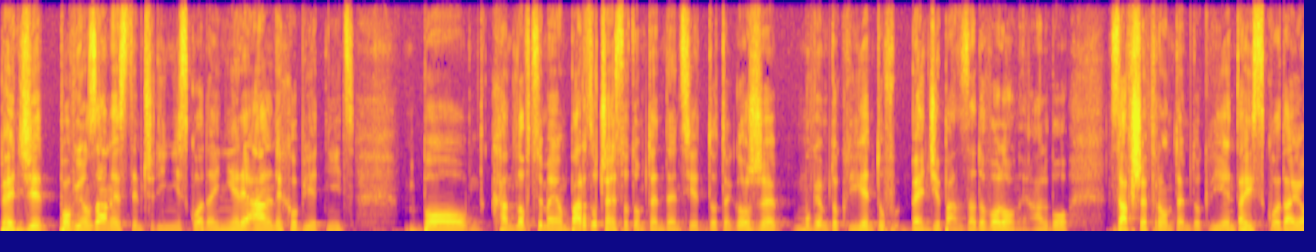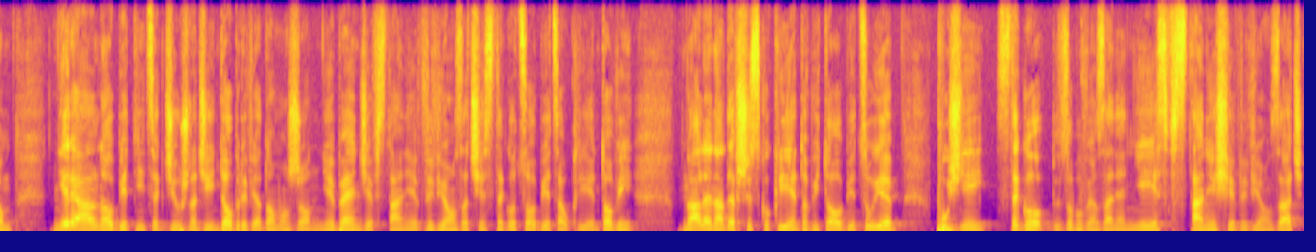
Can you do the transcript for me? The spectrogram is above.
będzie powiązane z tym, czyli nie składaj nierealnych obietnic, bo handlowcy mają bardzo często tą tendencję do tego, że mówią do klientów, będzie pan zadowolony, albo zawsze frontem do klienta i składają nierealne obietnice, gdzie już na dzień dobry wiadomo, że on nie będzie w stanie wywiązać się z tego, co obiecał klientowi, no ale nade wszystko klientowi to obiecuje, później z tego zobowiązania nie jest w stanie się wywiązać.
